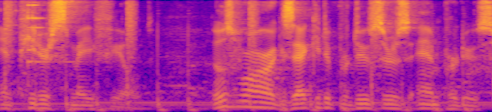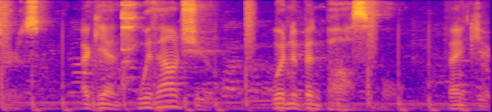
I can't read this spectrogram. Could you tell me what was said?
and Peter Smayfield. Those were our executive producers and producers. Again, without you, wouldn't have been possible. Thank you.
